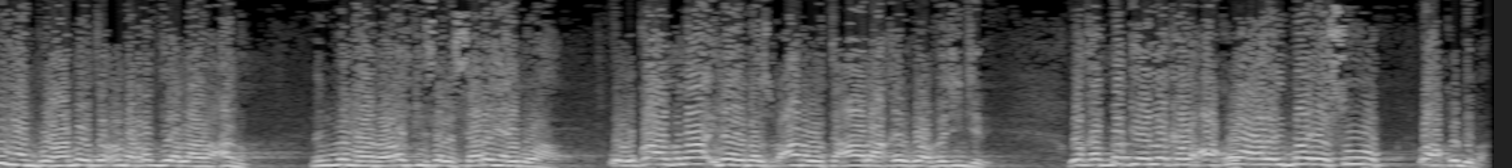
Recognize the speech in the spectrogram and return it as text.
mulham buu ahaa mowta cumar radi allahu canhu nin mulham oo afkiisa la saaran yahay buu ahaa. Wuxuu ka hadlaa ilahay baa subxaana wa tacaala khayrku waafajin jiray. Waqad baqiya laka waxaa ku haday maa yasuuq. Wax ku dhiba.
